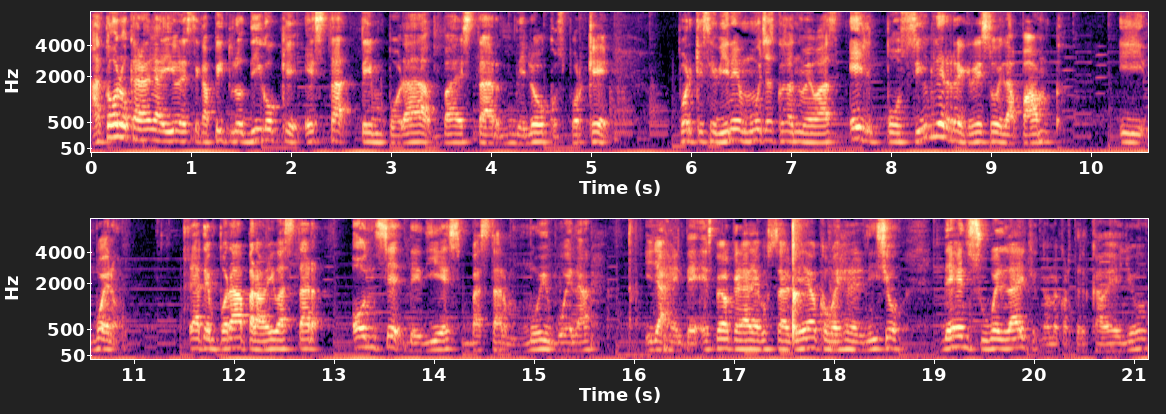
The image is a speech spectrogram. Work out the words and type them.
a todo lo que ha añadido en este capítulo Digo que esta temporada va a estar de locos ¿Por qué? Porque se vienen muchas cosas nuevas El posible regreso de la Pump Y bueno, la temporada para mí va a estar 11 de 10, va a estar muy buena. Y ya gente, espero que les haya gustado el video, como dije el inicio, dejen su buen like, no me corté el cabello,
